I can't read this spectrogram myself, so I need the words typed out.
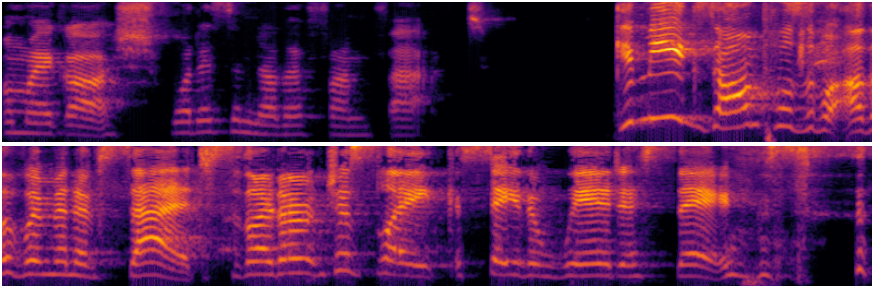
Oh my gosh, what is another fun fact? Give me examples of what other women have said so that I don't just like say the weirdest things.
